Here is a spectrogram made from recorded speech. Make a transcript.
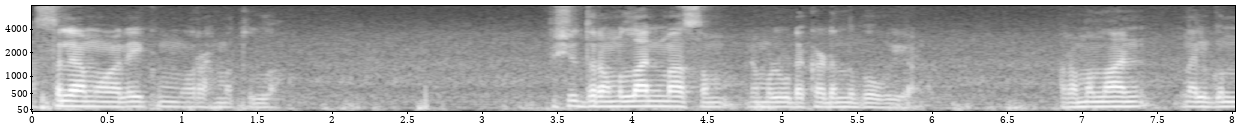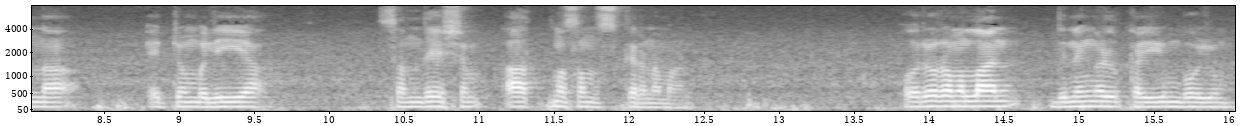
അസ്സലാമു അലൈക്കും വറഹമത്തുള്ള. വിശുദ്ധ റമദാൻ മാസം നമ്മളിവിടെ കടന്നു പോവുകയാണ്. റമദാൻ നൽകുന്ന ഏറ്റവും വലിയ സന്ദേശം ആത്മസംസ്കരണമാണ്. ഓരോ റമദാൻ ദിനങ്ങൾ കഴിയുമ്പോഴും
